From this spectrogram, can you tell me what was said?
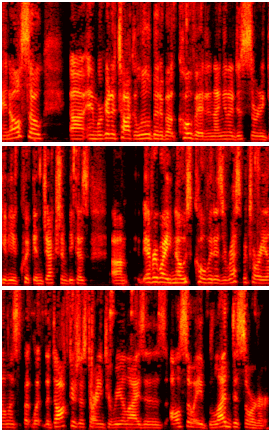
and also uh, and we're going to talk a little bit about covid and i'm going to just sort of give you a quick injection because um, everybody knows covid is a respiratory illness but what the doctors are starting to realize is also a blood disorder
